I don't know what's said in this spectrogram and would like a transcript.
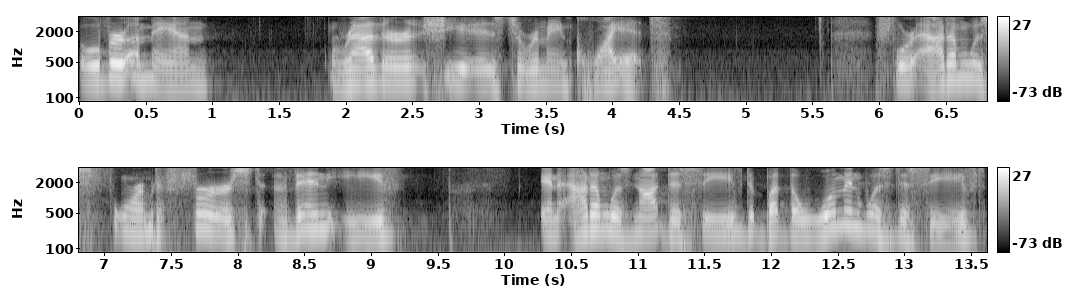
over a man. Rather, she is to remain quiet for Adam was formed first, then Eve. And Adam was not deceived, but the woman was deceived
